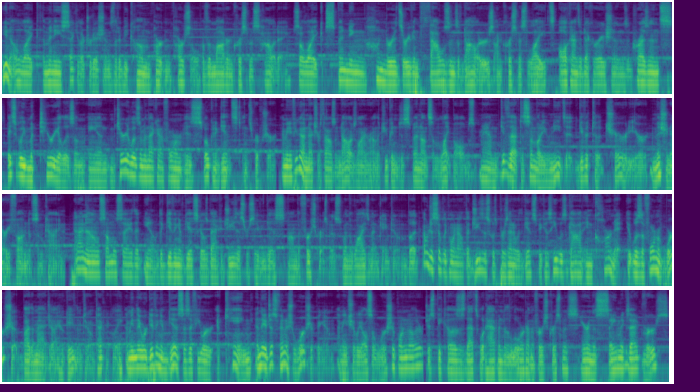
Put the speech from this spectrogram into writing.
You know, like the many secular traditions that have become part and parcel of the modern Christmas holiday. So, like spending hundreds or even thousands of dollars on Christmas lights, all kinds of decorations and presents, basically materialism, and materialism in that kind of form is spoken against in Scripture. I mean, if you got an extra thousand dollars lying around that you can just spend on some light bulbs, man, give that to somebody who needs it. Give it to charity or missionary fund of some kind. And I know some will say that, you know, the giving of gifts goes back to Jesus receiving gifts on the first Christmas when the wise men came to him. But I would just simply point out that Jesus was presented with gifts because he was God incarnate. It was a form of worship by the Magi who gave them to him, technically. I mean, they were giving him gifts as if he were a king, and they had just finished worshiping him. I mean, should we also worship one another just because that's what happened to the Lord on the first Christmas here in the same exact verse?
